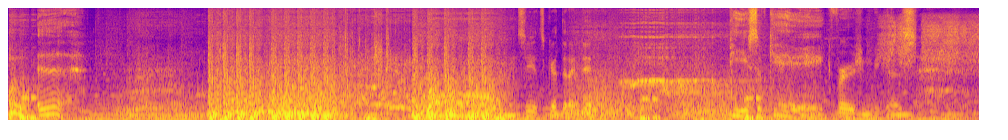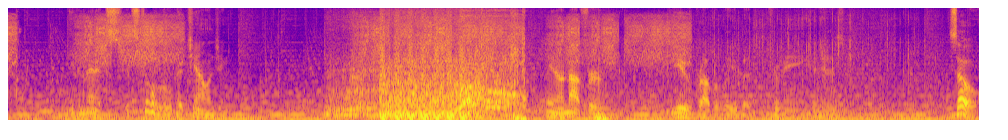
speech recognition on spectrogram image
Ugh. See, it's good that I did piece of cake version because even then it's it's still a little bit challenging. Not for you probably, but for me it is. So,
